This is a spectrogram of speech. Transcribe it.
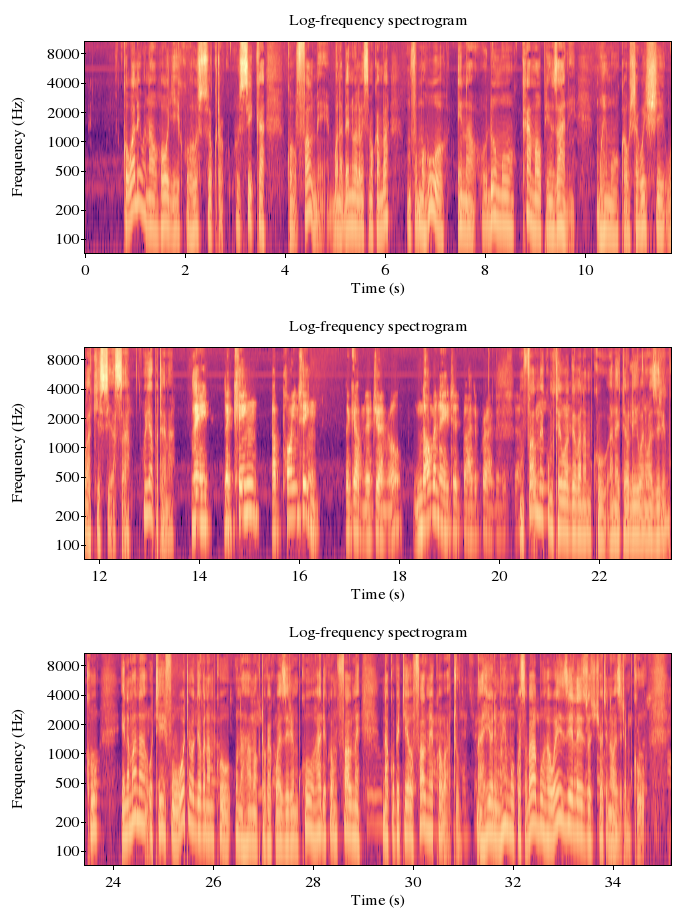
Kwa wale wanaohoji kuhusu kutohusika kwa ufalme, Bwana Benwell amesema kwamba mfumo huo ina hudumu kama upinzani muhimu kwa ushawishi wa kisiasa. Huyu hapa tena. The the king appointing the governor general nominated by the prime minister Mfalme kumteua gavana mkuu anayeteuliwa na waziri mkuu, ina maana utiifu wote wa gavana mkuu unahama kutoka kwa waziri mkuu hadi kwa mfalme na kupitia ufalme kwa watu, na hiyo ni muhimu kwa sababu hawezi elezwa chochote na waziri mkuu.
